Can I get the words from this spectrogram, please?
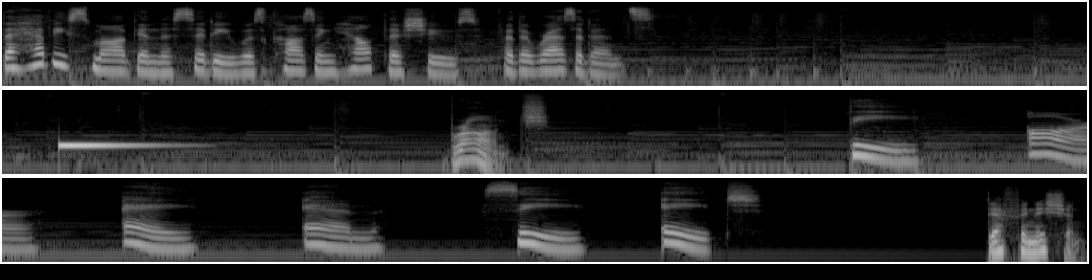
The heavy smog in the city was causing health issues for the residents. Branch. B. R. A. N. C. H. Definition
